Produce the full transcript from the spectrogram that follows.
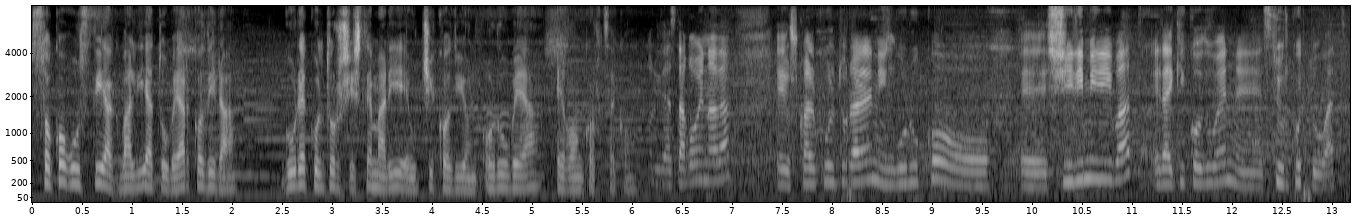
zoko guztiak baliatu beharko dira, gure kultur sistemari eutxiko dion orubea egonkortzeko. Hori da ez dagoena da, euskal kulturaren inguruko e, xirimiri bat eraikiko duen e, ziurkutu bat.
